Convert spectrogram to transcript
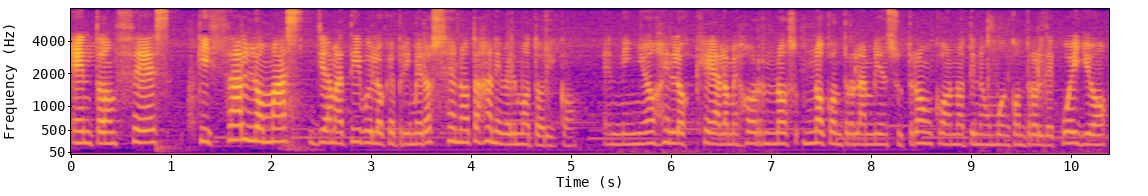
Entonces, Quizás lo más llamativo y lo que primero se nota es a nivel motórico. En niños en los que a lo mejor no, controlan bien su tronco, no tienen un buen control de cuello,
